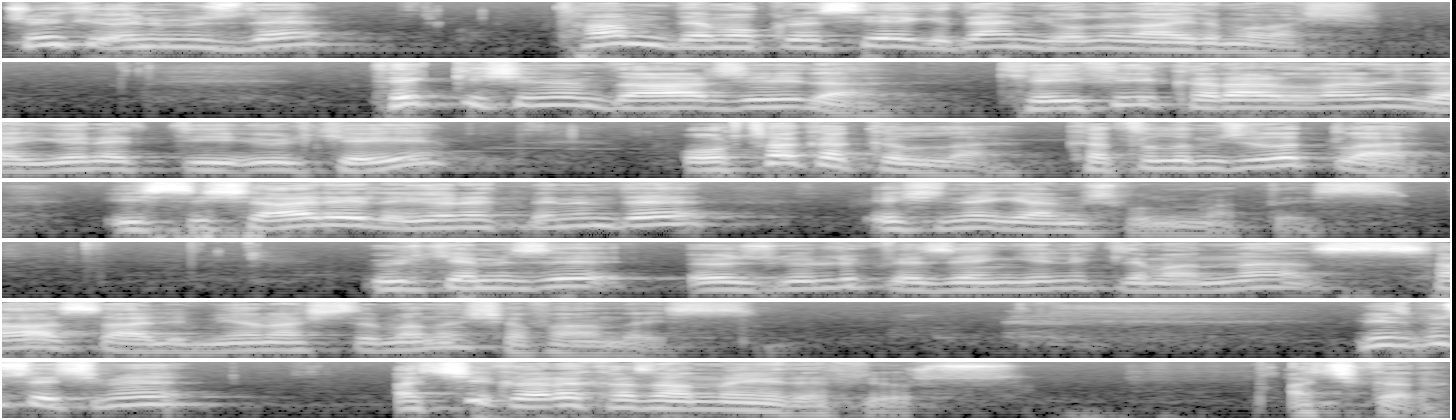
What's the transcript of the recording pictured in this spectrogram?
Çünkü önümüzde tam demokrasiye giden yolun ayrımı var. Tek kişinin dağarcığıyla, keyfi kararlarıyla yönettiği ülkeyi ortak akılla, katılımcılıkla, istişareyle yönetmenin de eşine gelmiş bulunmaktayız. Ülkemizi özgürlük ve zenginlik limanına sağ salim yanaştırmanın şafağındayız. Biz bu seçimi açık ara kazanmayı hedefliyoruz. Açık ara.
